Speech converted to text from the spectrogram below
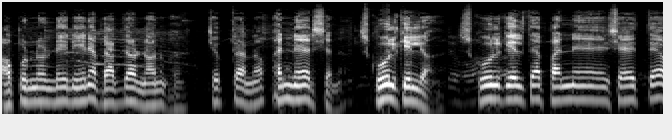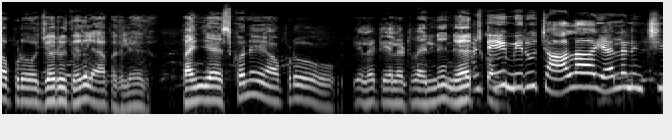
అప్పటి నుండి నేనే పెద్దవాడిని అనుకో. చెప్తాను పని నేర్చాను. స్కూల్కి వెళ్ళాం. స్కూల్కి వెళ్తే పని చేస్తే అప్పుడు జరుగుతుంది లేకపోతే లేదు. పని చేసుకొని అప్పుడు ఇలాంటి ఇలాంటివన్నీ నేర్చుకో అంటే మీరు చాలా ఏళ్ళ నుంచి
